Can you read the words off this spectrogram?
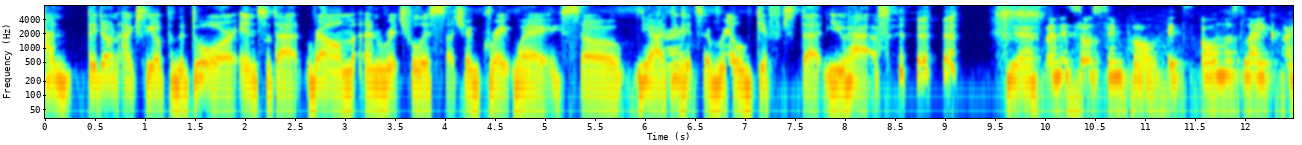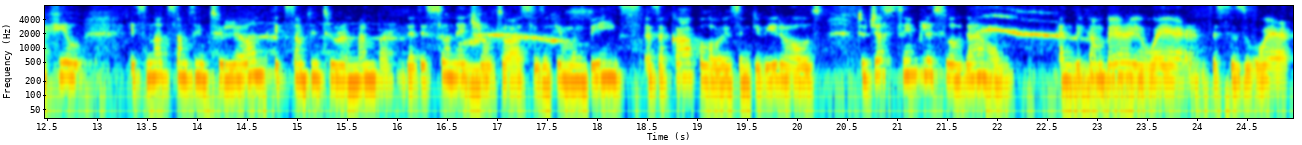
And they don't actually open the door into that realm. And ritual is such a great way. So, yeah, I think it's a real gift that you have. yes. And it's so simple. It's almost like I feel it's not something to learn it's something to remember that is so natural to us as human beings as a couple or as individuals to just simply slow down and become very aware. This is where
